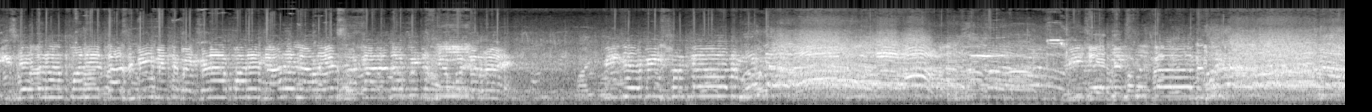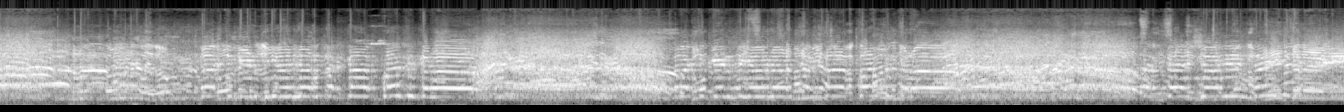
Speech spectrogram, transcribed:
ਇਸੇ ਤਰ੍ਹਾਂ ਆਪਾਂ ਨੇ 10-20 ਮਿੰਟ ਬੈਠਣਾ ਆਪਾਂ ਨੇ ਨਾਰੇ ਲਾਉਣੇ ਸਰਕਾਰਾਂ ਦਾ ਪਿੰਡ ਸੇਵਾ ਕਰਨਾ ਹੈ ਬੀਜੇਪੀ ਸਰਕਾਰ ਮੁਰਦਾਬਾਦ ਬੀਜੇਪੀ ਸਰਕਾਰ ਮੁਰਦਾਬਾਦ ਗਿਣਤੀਆਂ ਨਾਲ ਧੱਕਾ ਬੰਦ ਕਰੋ ਦੋ ਗਿਣਤੀਆਂ ਨਾਲ ਧੱਕਾ ਬੰਦ ਕਰੋ ਧੱਕੇਸ਼ਾਹੀ ਨਹੀਂ ਚਲੇਗੀ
